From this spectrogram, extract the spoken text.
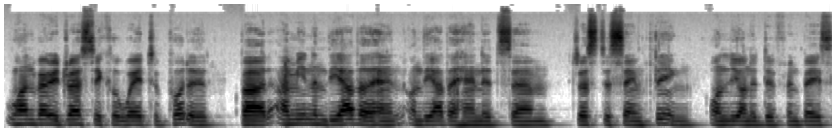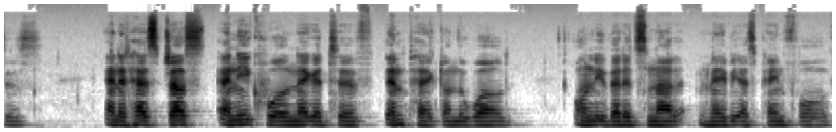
one very drastic way to put it. But I mean, in the other hand, on the other hand, it's um, just the same thing, only on a different basis, and it has just an equal negative impact on the world, only that it's not maybe as painful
